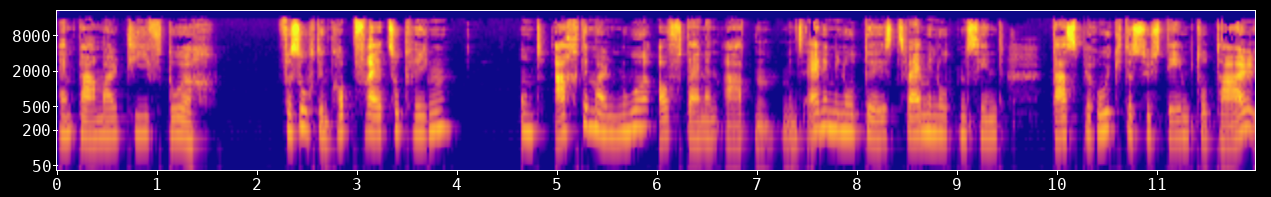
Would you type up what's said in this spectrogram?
ein paar Mal tief durch. Versuch den Kopf frei zu kriegen und achte mal nur auf deinen Atem. Wenn es eine Minute ist, zwei Minuten sind, das beruhigt das System total.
